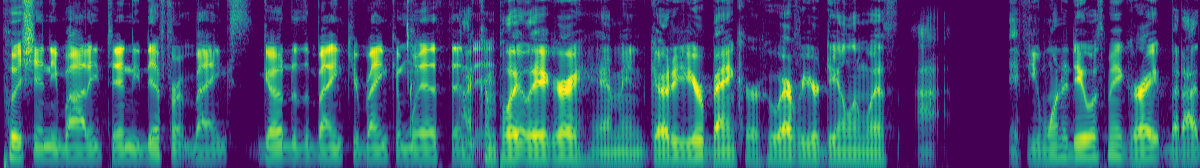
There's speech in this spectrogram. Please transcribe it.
push anybody to any different banks. Go to the bank you're banking with, and I completely agree. I mean, go to your banker, whoever you're dealing with. I, if you want to deal with me, great, but I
